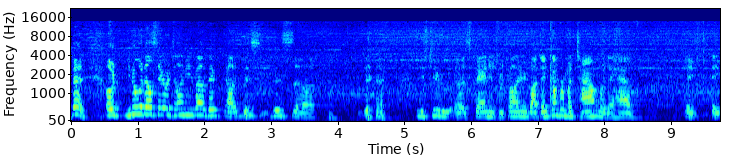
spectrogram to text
bed. Oh, you know what else they were telling me about? They, uh, this, this, uh, these two uh, Spaniards were telling me about. They come from a town where they have, they, they,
